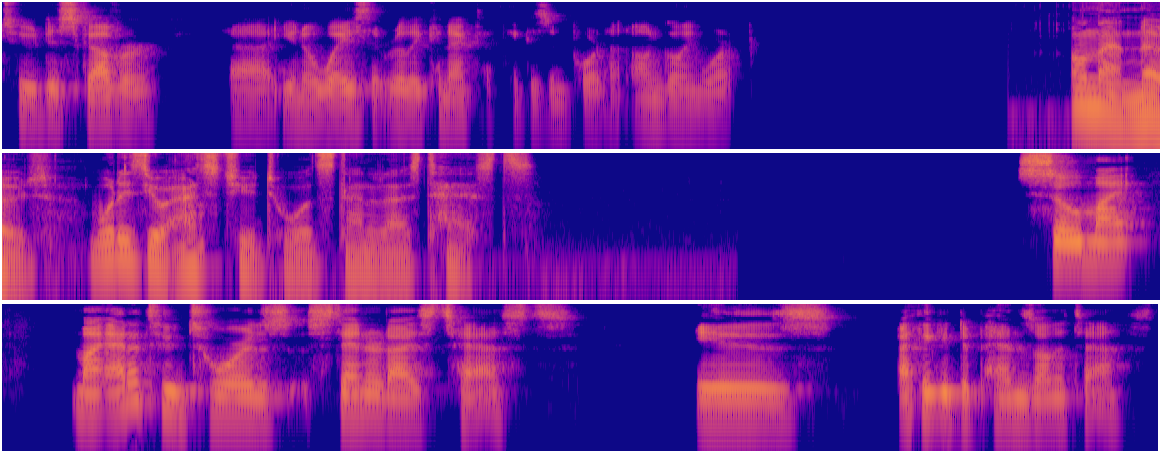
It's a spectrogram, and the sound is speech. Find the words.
to discover, uh, you know, ways that really connect, I think, is important. Ongoing work. On that note, what is your attitude towards standardized tests? So my my attitude towards standardized tests is I think it depends on the test.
